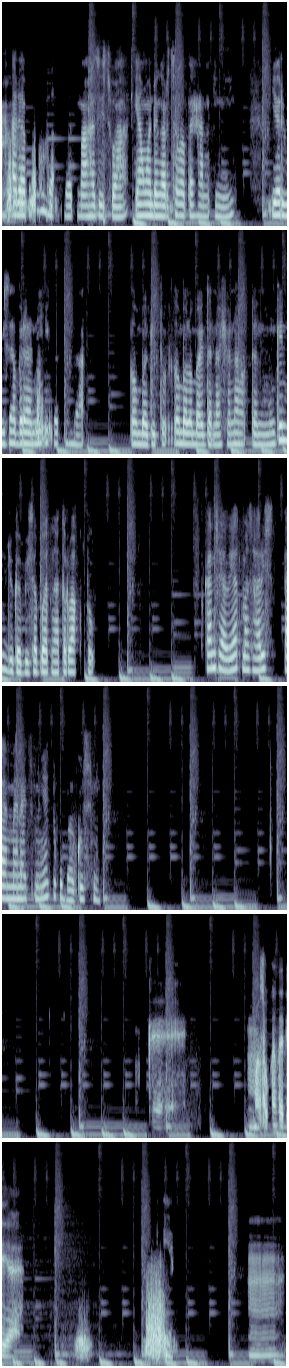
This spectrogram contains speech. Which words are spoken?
Hmm. Ada apa nggak buat mahasiswa yang mendengar celotehan ini biar bisa berani ikut lomba lomba gitu lomba-lomba internasional dan mungkin juga bisa buat ngatur waktu kan saya lihat Mas Haris time managementnya cukup bagus nih oke masukkan tadi ya? Iya. Hmm,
